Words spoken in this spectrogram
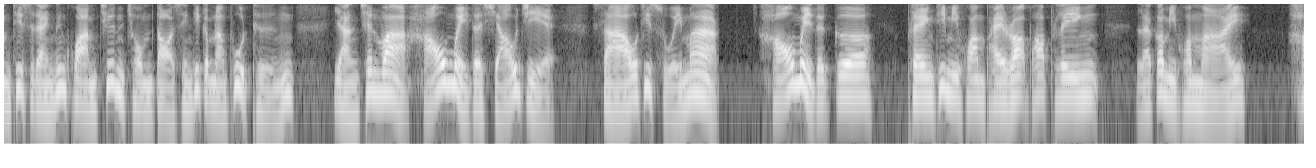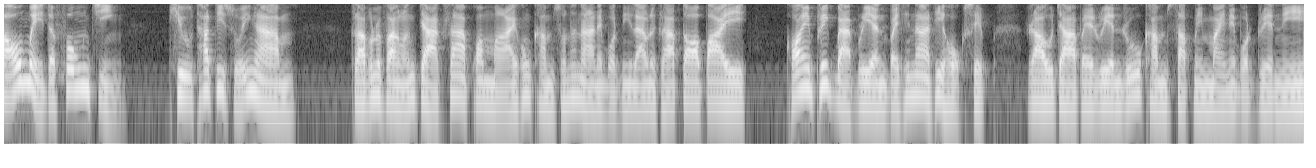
ำที่แสดงถึงความชื่นชมต่อสิ่งที่กำลังพูดถึง อย่างเช่นว่าเฮาเหมย的小姐สาวที่สวยมากเฮาเหมย的歌เพลงที่มีความไพเราะเพราะเพลง และก็มีความหมาย 好美的风景ทิวทัศน์ที่สวยงามครับผู้ฟังหลังจากทราบความหมายของคำสนทนาในบทนี้แล้วนะครับ ต่อไป ขอให้พลิกแบบเรียนไปที่หน้าที่ 60 เราจะไปเรียนรู้คำศัพท์ใหม่ๆในบทเรียนนี้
